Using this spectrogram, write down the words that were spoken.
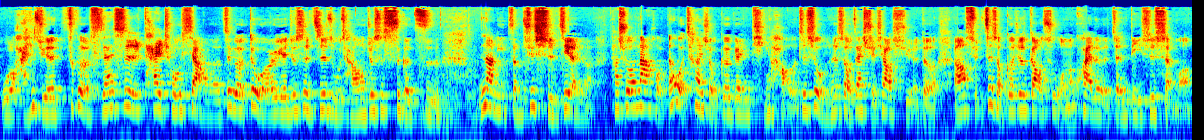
我还是觉得这个实在是太抽象了。这个对我而言就是知足常乐就是四个字，那你怎么去实践呢？他说那我那我唱一首歌给你听好了，这是我们那时候在学校学的，然后学这首歌就是告诉我们快乐的真谛是什么。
